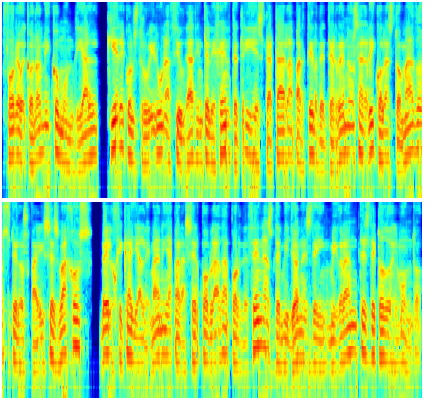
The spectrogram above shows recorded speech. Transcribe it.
Foro Económico Mundial, quiere construir una ciudad inteligente triestatal a partir de terrenos agrícolas tomados de los Países Bajos, Bélgica y Alemania para ser poblada por decenas de millones de inmigrantes de todo el mundo.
